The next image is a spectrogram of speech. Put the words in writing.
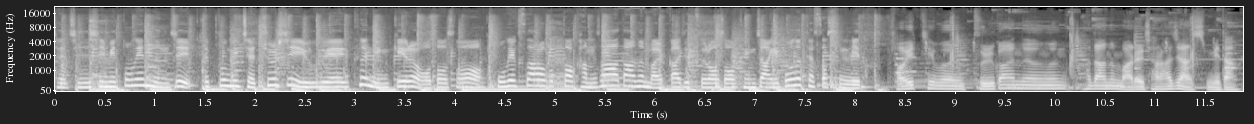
제 진심이 통했는지 제품이 제출 시 이후에 큰 인기를 얻어서 고객사로부터 감사하다는 말까지 들어서 굉장히 뿌듯했었습니다. 저희 팀은 불가능하다는 말을 잘 하지 않습니다.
